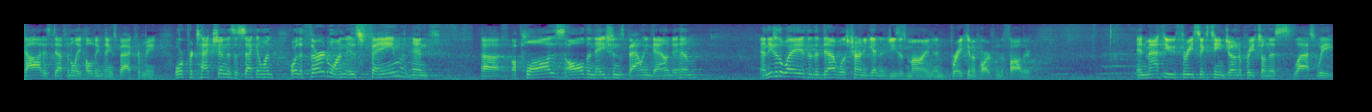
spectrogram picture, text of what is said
God is definitely holding things back from me. Or protection is the second one. Or the third one is fame and uh, applause, all the nations bowing down to him. And these are the ways that the devil is trying to get into Jesus' mind and break him apart from the Father. In Matthew 3:16, Jonah preached on this last week.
